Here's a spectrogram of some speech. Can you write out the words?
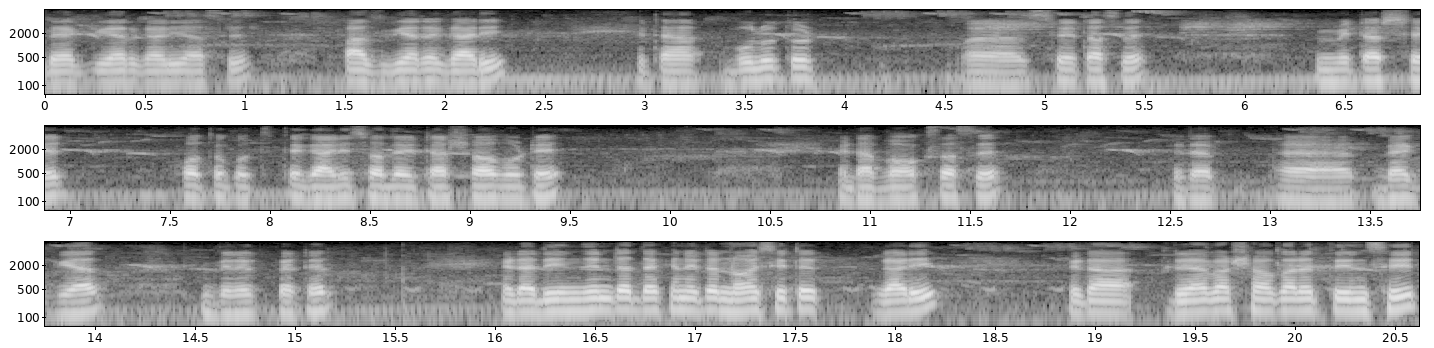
ব্যাক গিয়ার গাড়ি আছে, পাঁচ গিয়ারের গাড়ি। এটা ব্লুটুথ সেট আছে মিটার সেট কত গতিতে গাড়ি চলে এটা সব ওঠে। এটা বক্স আছে, এটা ব্যাক গিয়ার ব্রেক প্যাটেল এটার ইঞ্জিনটা দেখেন, এটা নয় সিটের গাড়ি। এটা ড্রাইভার সহকারে তিন সিট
